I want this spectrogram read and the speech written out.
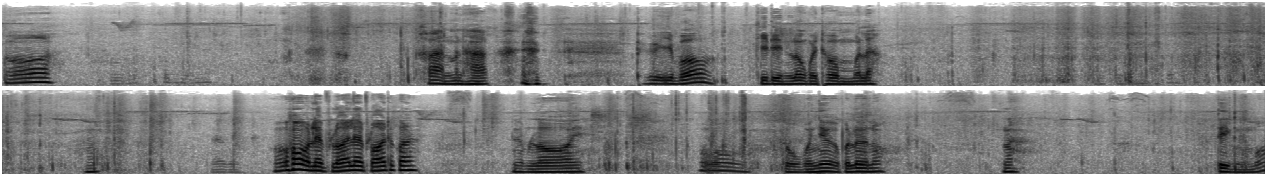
โอ้ข้านมันหักถืออีบ่กีดินลงไปทมหมาแล้วฮะโอ้เรียบร้อยเรียบร้อยทุกคนเรียบร้อย โอ้โตมันเยอะไปเลยเนาะนะติ่งบ่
